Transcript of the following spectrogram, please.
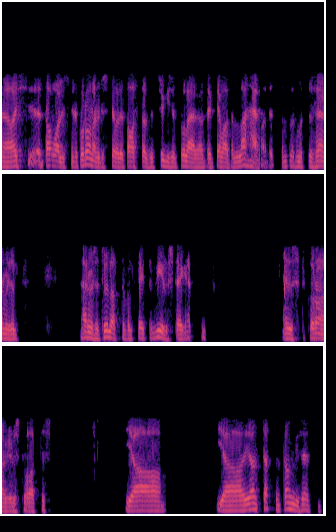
äh, asja, tavalist, mida koroonaviirused teevad, et aastaliselt sügisel tulevad ja kevadel lähevad, et selles mõttes äärmiselt, äärmiselt üllatavalt käituv viirus tegelikult. just koroonaviiruste vaates. ja, ja, ja täpselt ongi see, et,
